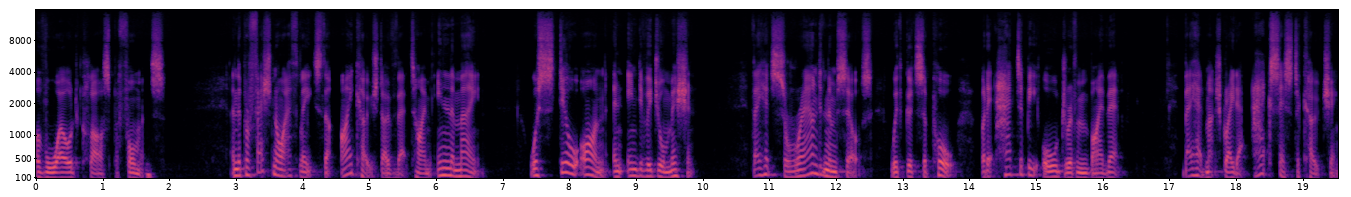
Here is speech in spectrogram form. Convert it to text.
of world class performance. And the professional athletes that I coached over that time in the main were still on an individual mission. They had surrounded themselves with good support, but it had to be all driven by them. They had much greater access to coaching,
